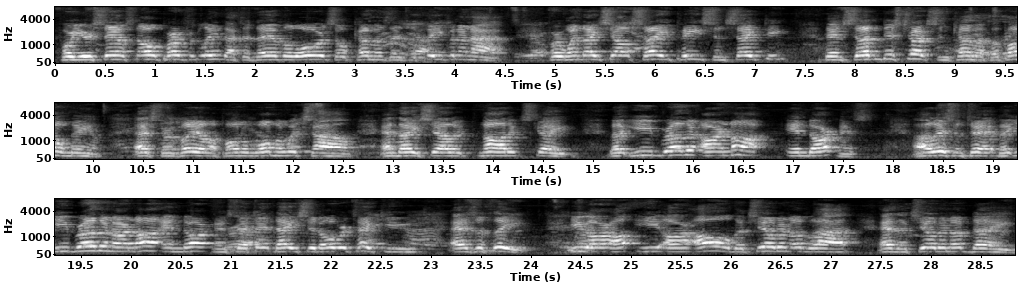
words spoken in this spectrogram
For yourselves know perfectly that the day of the Lord so cometh as a thief in the night. For when they shall say peace and safety, then sudden destruction cometh upon them, as travail upon a woman with child, and they shall not escape. But ye, brethren, are not in darkness. I listen to it. But ye, brethren, are not in darkness, that that day should overtake you as a thief. You are all, ye are all the children of light and the children of day.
